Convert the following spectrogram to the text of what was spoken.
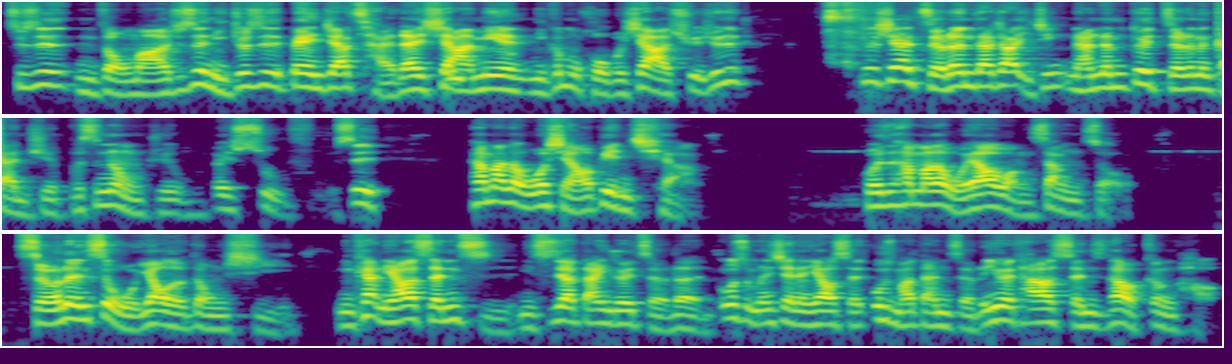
就是你懂吗？就是你就是被人家踩在下面，你根本活不下去。就是，就现在责任，大家已经男人对责任的感觉不是那种觉得我们被束缚，是他妈的我想要变强，或者他妈的我要往上走，责任是我要的东西。你看你要升职，你是要担一堆责任，为什么那些人要升？为什么要担责任？因为他要升职，他有更好。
